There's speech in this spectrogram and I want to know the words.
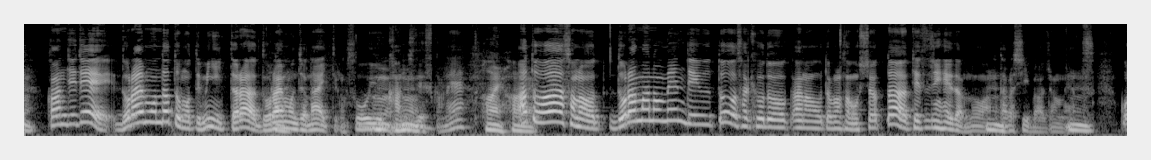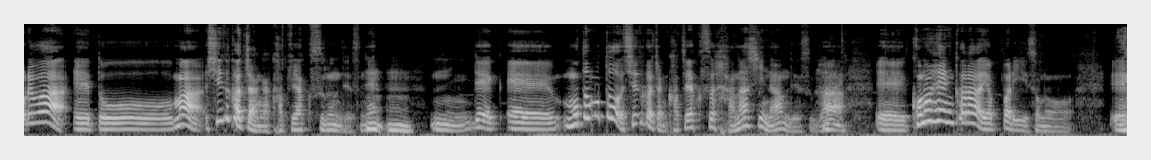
ん。感じで、ドラえもんだと思って見に行ったら、ドラえもんじゃないっていうのは、そういう感じですかね。はいはい。あとはそのドラマの面でいうと、先ほどあの歌丸さんおっしゃった鉄人兵団の新しいバージョンのやつ、うん。これは、えーとまあ、静香ちゃんが活躍するんですね。うんうん、で、えー、もともと静香ちゃん活躍する話なんですが、はいえーこの辺からやっぱりその、え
